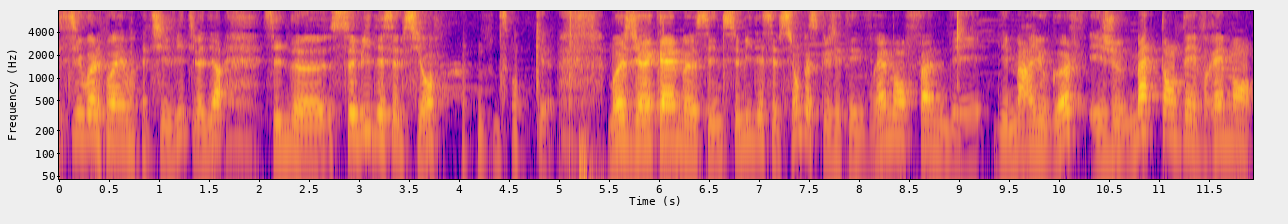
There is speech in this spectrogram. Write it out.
si tu vois le à moitié tu vas dire c'est une euh, semi-déception. Donc euh, moi je dirais quand même euh, c'est une semi-déception parce que j'étais vraiment fan des, Mario Golf et je m'attendais vraiment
